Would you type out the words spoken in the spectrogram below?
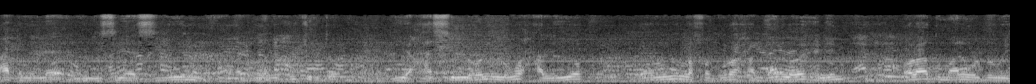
caqli leh iyo siyaasiyiin adwada ku jirto iyo xasilooni lagu xaliyo oo lagu lafaguro haddaan loo helin colaaddu maalin walba way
